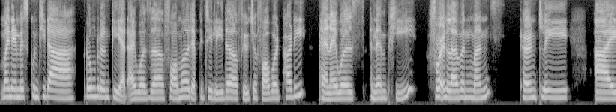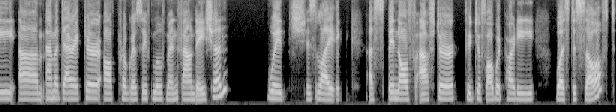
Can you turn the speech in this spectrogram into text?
My name is Khunthida Rungrungkiat. I was a former deputy leader of Future Forward Party, and I was an MP for 11 months. Currently, I um, am a director of Progressive Movement Foundation, which is like a spin off after Future Forward Party was dissolved.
